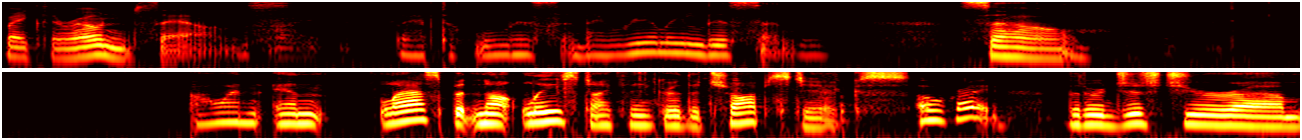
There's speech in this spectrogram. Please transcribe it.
make their own sounds. they have to listen. They really listen. So, oh, and, and last but not least, I think, are the chopsticks Oh, right. that are just your um,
